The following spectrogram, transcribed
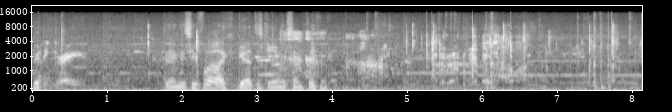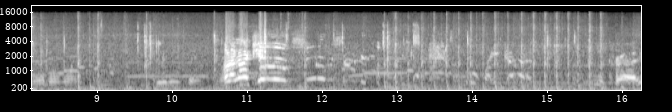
really great. Damn, these people are like good at this game or something. Oh, no, no, kill him! Shoot him! Shoot him! Oh my god. I'm gonna cry.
